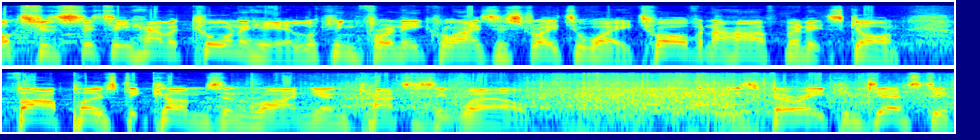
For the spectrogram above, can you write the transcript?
Oxford City have a corner here, looking for an equaliser straight away. 12 and a half minutes gone. Far post it comes, and Ryan Young catches it well. It was very congested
